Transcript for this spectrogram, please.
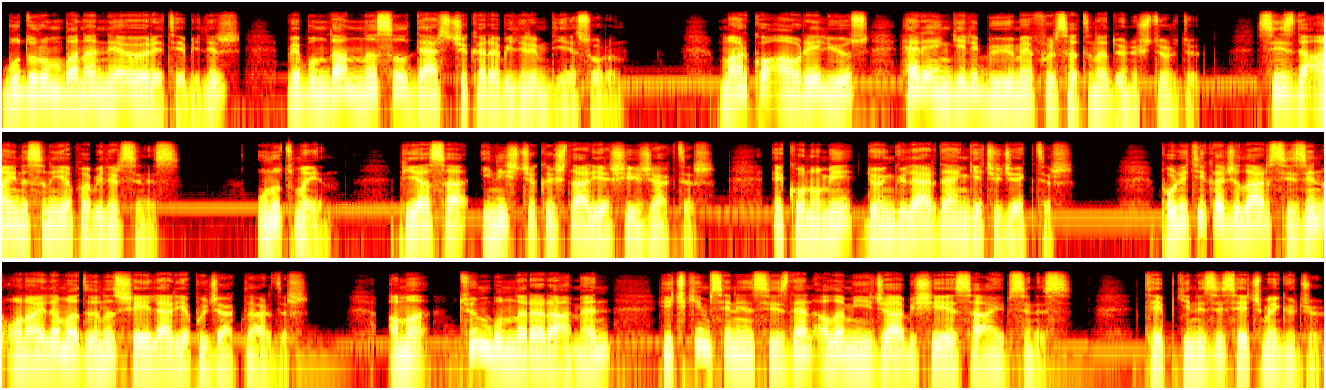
bu durum bana ne öğretebilir ve bundan nasıl ders çıkarabilirim diye sorun. Marco Aurelius her engeli büyüme fırsatına dönüştürdü. Siz de aynısını yapabilirsiniz. Unutmayın, piyasa iniş çıkışlar yaşayacaktır. Ekonomi döngülerden geçecektir. Politikacılar sizin onaylamadığınız şeyler yapacaklardır. Ama tüm bunlara rağmen hiç kimsenin sizden alamayacağı bir şeye sahipsiniz. Tepkinizi seçme gücü.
